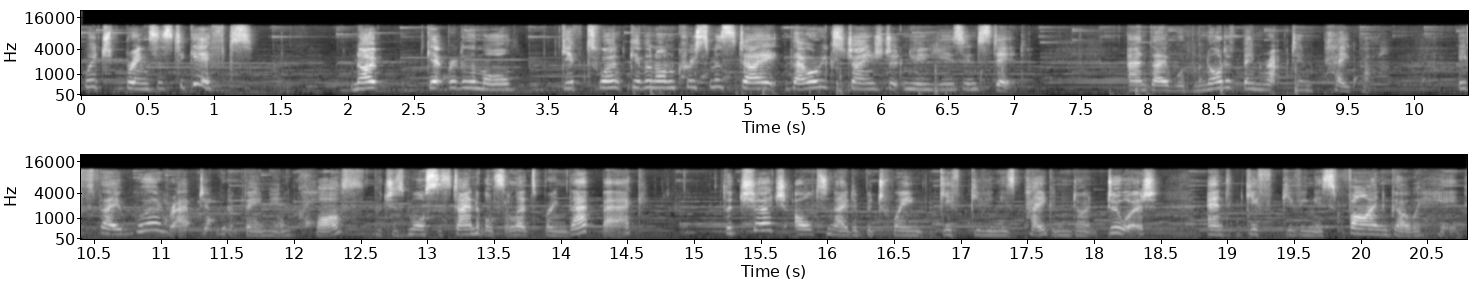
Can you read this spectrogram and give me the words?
Which brings us to gifts. Nope, get rid of them all. Gifts weren't given on Christmas Day, they were exchanged at New Year's instead. And they would not have been wrapped in paper. If they were wrapped, it would have been in cloth, which is more sustainable, so let's bring that back. The church alternated between gift giving is pagan, don't do it, and gift giving is fine, go ahead.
